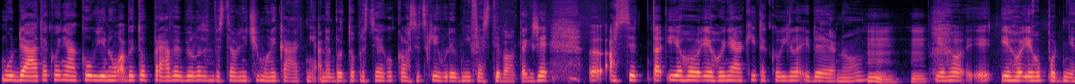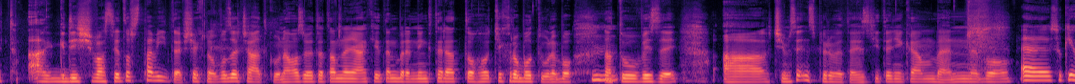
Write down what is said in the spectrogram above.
mu dát jako nějakou jinou, aby to právě bylo ten festival něčím unikátní a nebyl to prostě jako klasický hudební festival. Takže uh, asi ta, jeho, jeho nějaký takovýhle ideje, no. Hmm, hmm. Jeho, jeho, jeho podnět. A když vlastně to stavíte všechno od začátku, navazujete tam na nějaký ten branding teda toho těch robotů nebo mm-hmm. na tu vizi a čím se inspirujete? Jezdíte někam ven nebo? Uh, Suky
